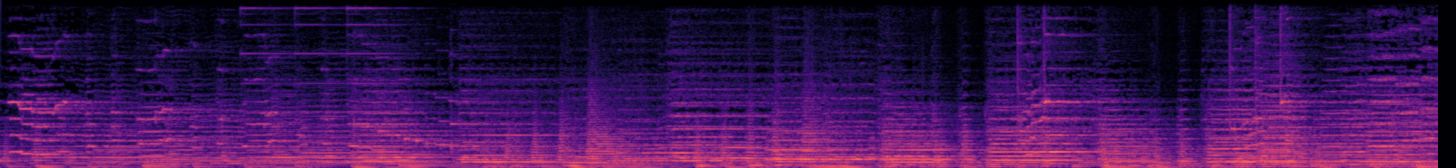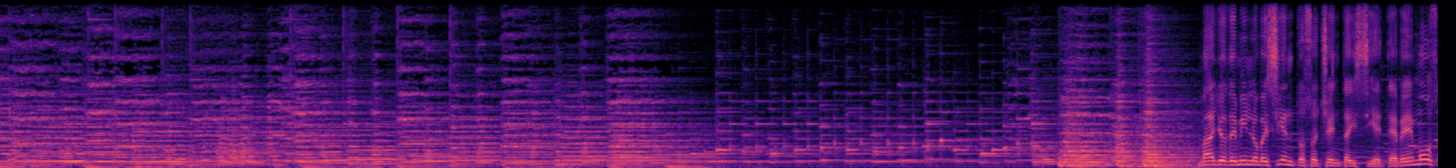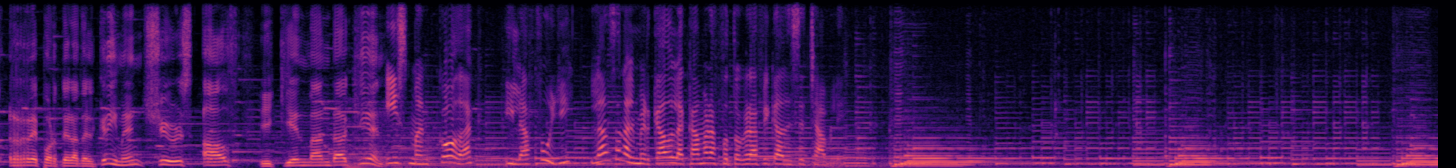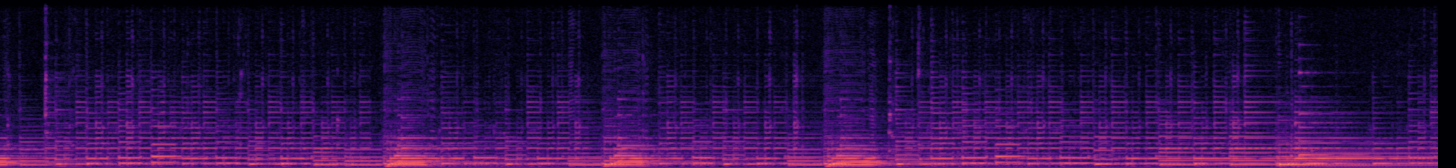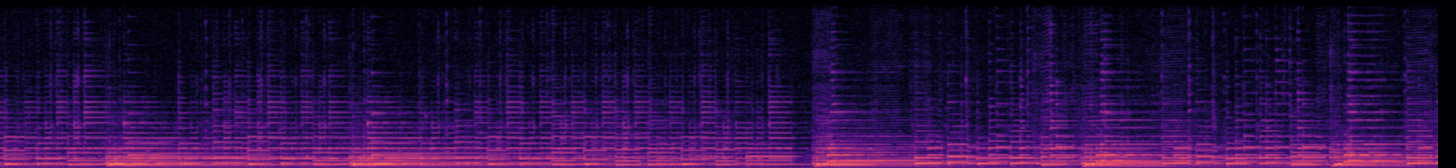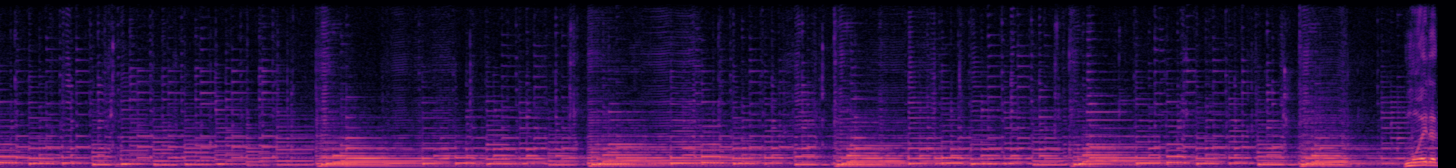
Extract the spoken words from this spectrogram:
Mayo de 1987 vemos Reportera del Crimen, Shears, Alf y ¿Quién manda a quién? Eastman Kodak y la Fuji lanzan al mercado la cámara fotográfica desechable.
